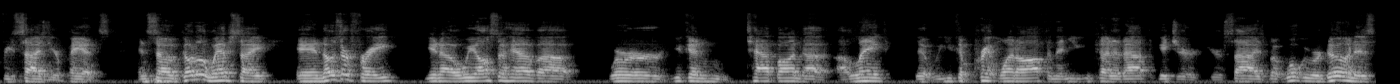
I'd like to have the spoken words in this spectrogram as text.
for the size of your pants. And so, go to the website, and those are free. You know, we also have uh, where you can tap on a, a, link that you can print one off and then you can cut it out to get your your size. But what we were doing is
